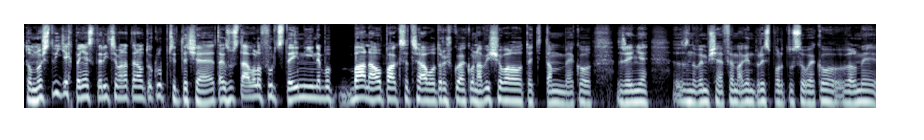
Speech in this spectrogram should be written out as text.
to množství těch peněz, který třeba na ten autoklub přiteče, tak zůstávalo furt stejný, nebo ba naopak se třeba o trošku jako navyšovalo, teď tam jako zřejmě s novým šéfem agentury sportu jsou jako velmi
